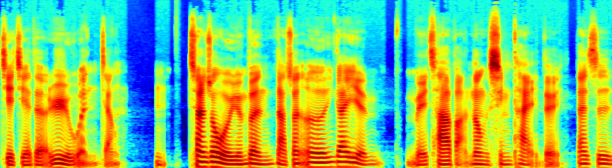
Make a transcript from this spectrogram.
姐姐的日文这样。虽然说我原本打算，呃，应该也没差吧，那种心态对，但是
